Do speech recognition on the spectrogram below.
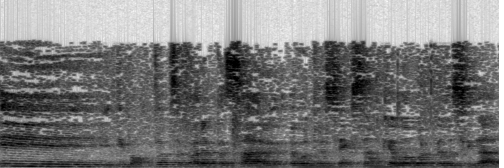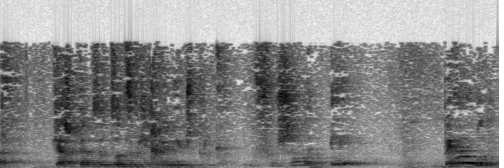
e, e, bom, vamos agora passar a outra secção, que é o amor pela cidade. Que acho que estamos todos aqui reunidos porque o Funchal é belo,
